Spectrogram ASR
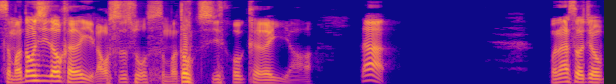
什么东西都可以。老师说什么东西都可以啊。那我那时候就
